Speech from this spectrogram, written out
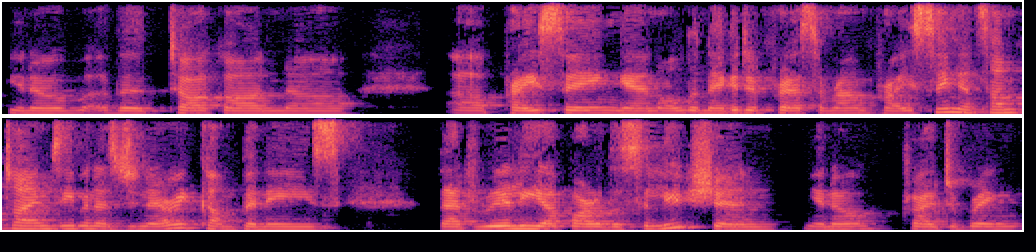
you know, the talk on pricing and all the negative press around pricing. And sometimes even as generic companies that really are part of the solution, you know, try to bring uh,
